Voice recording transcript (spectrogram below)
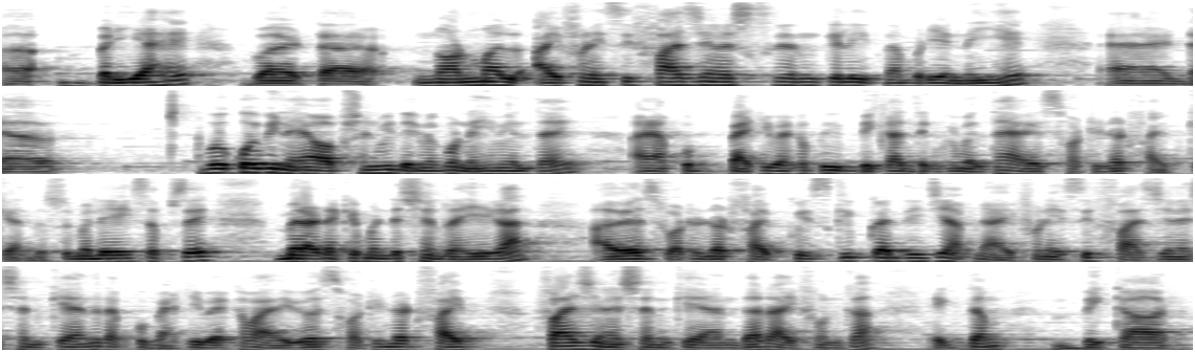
बढ़िया है but normal iPhone SE fast generation के लिए इतना बढ़िया नहीं है एंड वो कोई भी नया ऑप्शन भी देखने को नहीं मिलता है और आपको बैटरी बैकअप भी बेकार देखने को मिलता है आई एस फोर्टीन डॉट फाइव के अंदर। सो मेरे हिसाब से मेरा रिकमेंडेशन रहेगा आई एस फोर्टीन डॉट फाइव को स्किप कर दीजिए। अपने आईफोन ए सी फ़र्स्ट जनरेशन के अंदर आपको battery backup iOS fourteen dot five first generation के अंदर आईफोन का एकदम बेकार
